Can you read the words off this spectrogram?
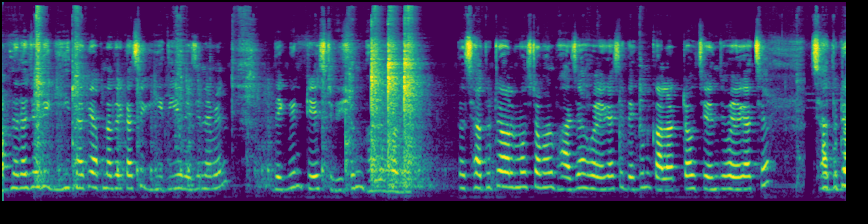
আপনারা যদি ঘি থাকে আপনাদের কাছে ঘি দিয়ে ভেজে নেবেন দেখবেন টেস্ট ভীষণ ভালো হবে। তা ছাতুটা অলমোস্ট আমার ভাজা হয়ে গেছে দেখুন কালারটাও চেঞ্জ হয়ে গেছে। ছাতুটা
